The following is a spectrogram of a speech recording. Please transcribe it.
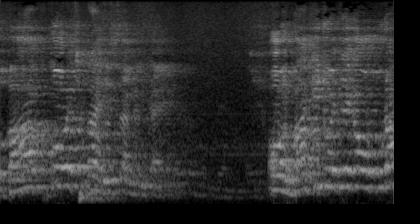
बाप को छठा हिस्सा मिल जाएगा और बाकी जो बचेगा वो पूरा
